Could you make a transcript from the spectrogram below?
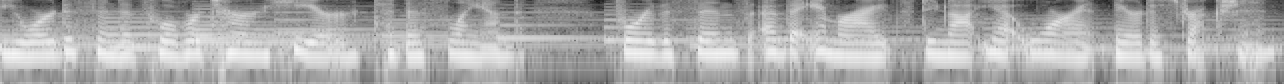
your descendants will return here to this land, for the sins of the Amorites do not yet warrant their destruction.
